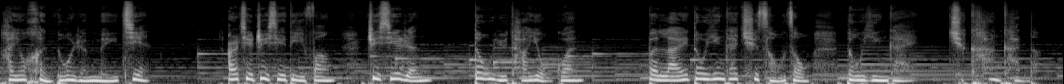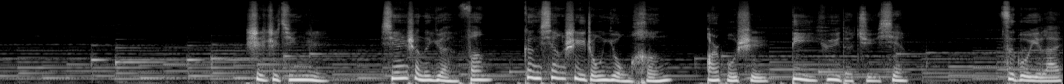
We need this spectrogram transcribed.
还有很多人没见，而且这些地方、这些人都与他有关，本来都应该去走走，都应该去看看的。时至今日，先生的远方更像是一种永恒，而不是地域的局限。自古以来，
